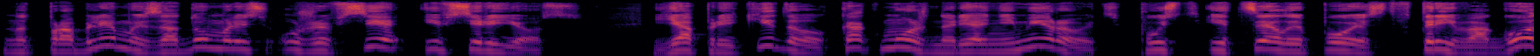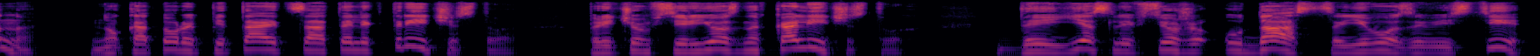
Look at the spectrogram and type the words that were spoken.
над проблемой задумались уже все и всерьез. Я прикидывал, как можно реанимировать, пусть и целый поезд в три вагона, но который питается от электричества, причем в серьезных количествах. Да и если все же удастся его завести,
